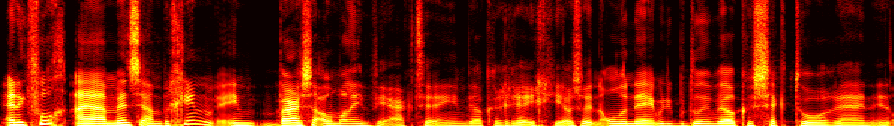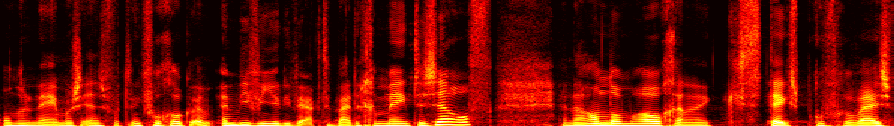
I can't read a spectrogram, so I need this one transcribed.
En ik vroeg aan mensen aan het begin in, waar ze allemaal in werkten, in welke regio's en ondernemers. Ik bedoel in welke sectoren en in ondernemers enzovoort. En ik vroeg ook en wie van jullie werkte bij de gemeente zelf? En de handen omhoog en ik steeds proefgewijs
